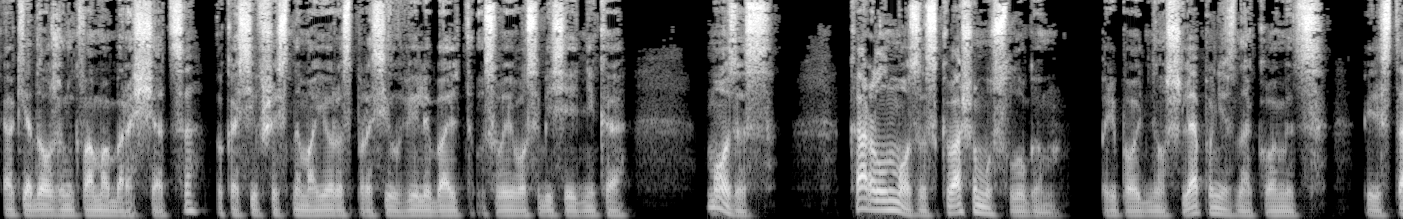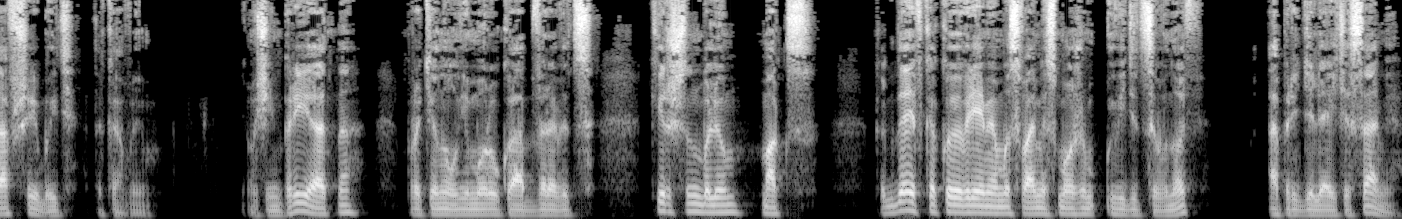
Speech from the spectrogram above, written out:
«Как я должен к вам обращаться?» Покосившись на майора, спросил Виллибальд у своего собеседника. «Мозес. Карл Мозес, к вашим услугам», — приподнял шляпу незнакомец, переставший быть таковым. «Очень приятно», — протянул ему руку Абверовец. «Киршенблюм, Макс, когда и в какое время мы с вами сможем увидеться вновь? Определяйте сами.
